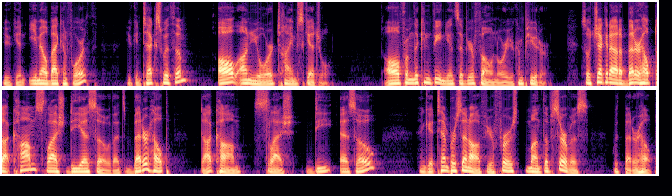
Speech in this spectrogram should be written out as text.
You can email back and forth. You can text with them, all on your time schedule, all from the convenience of your phone or your computer. So check it out at betterhelp.com slash DSO. That's betterhelp.com slash DSO and get 10% off your first month of service with BetterHelp.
